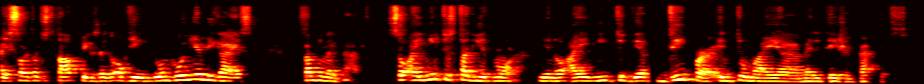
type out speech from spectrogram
I sort of stop because I go, okay, don't go near me, guys, something like that. So I need to study it more. You know, I need to get deeper into my uh, meditation practice.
